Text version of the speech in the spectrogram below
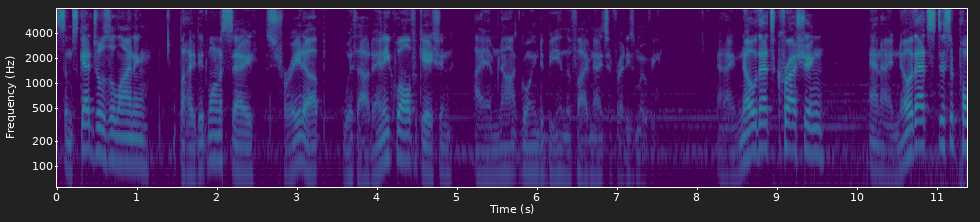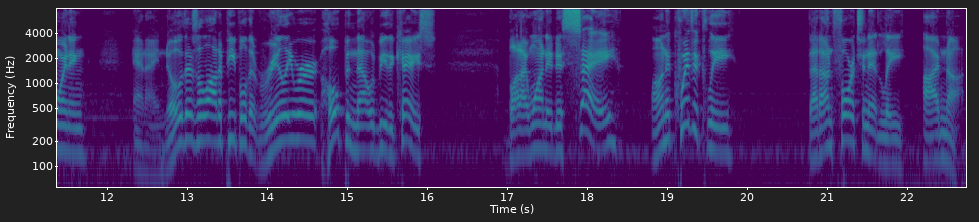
some schedules aligning, but I did want to say straight up, without any qualification, I am not going to be in the Five Nights at Freddy's movie. And I know that's crushing, and I know that's disappointing, and I know there's a lot of people that really were hoping that would be the case, but I wanted to say unequivocally that unfortunately I'm not.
